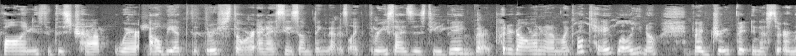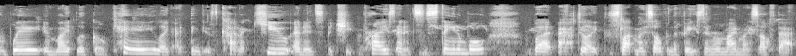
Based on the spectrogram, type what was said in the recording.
fallen into this trap where I'll be at the thrift store and I see something that is like three sizes too big, but I put it on and I'm like, okay, well, you know, if I drape it in a certain way, it might look okay. Like, I think it's kind of cute and it's a cheap price and it's sustainable, but I have to like slap myself in the face and remind myself that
